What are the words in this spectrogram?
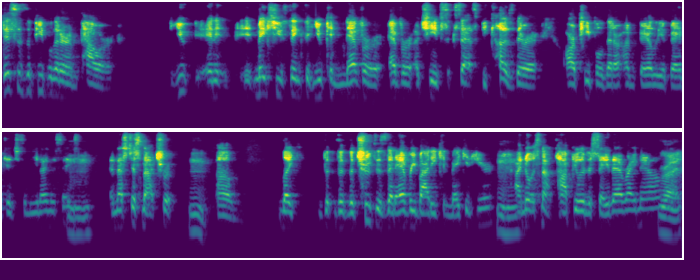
this is the people that are in power. You and it, it makes you think that you can never ever achieve success because there are people that are unfairly advantaged in the United States, Mhm. and that's just not true. Mm. Um, like the, the, the truth is that everybody can make it here. Mhm. I know it's not popular to say that right now, Right.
